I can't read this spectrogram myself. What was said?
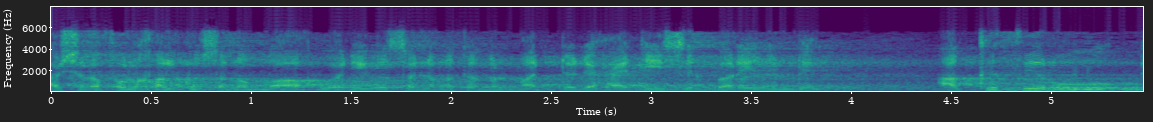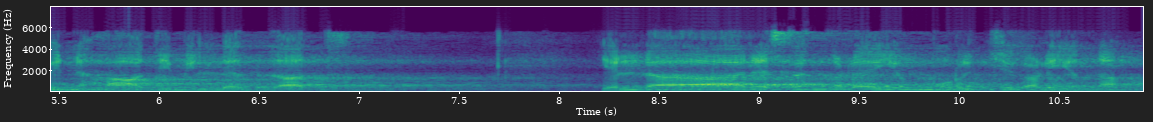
അഷ്റഫുൽ ഹൽക്ക് സല്ലല്ലാഹു അലൈഹി വസ്ലമ തങ്ങൾ മറ്റൊരു ഹദീസിൽ പറയുന്നുണ്ട് അക്സിറു മിൻ ലദ്ദാത്ത്. എല്ലാ രസങ്ങളെയും മുറിച്ചു കളയുന്ന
